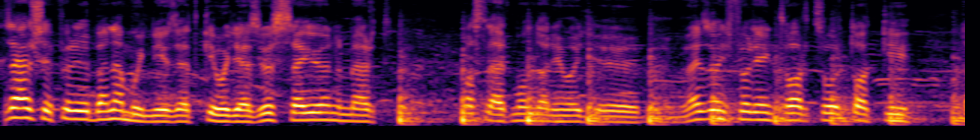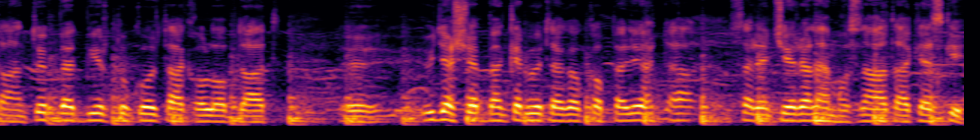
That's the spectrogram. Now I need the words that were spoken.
Az első félében nem úgy nézett ki, hogy ez összejön, mert azt lehet mondani, hogy mezőnyfölényt harcoltak ki, talán többet birtokolták a labdát, ügyesebben kerültek a kap elé, de szerencsére nem használták ezt ki.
